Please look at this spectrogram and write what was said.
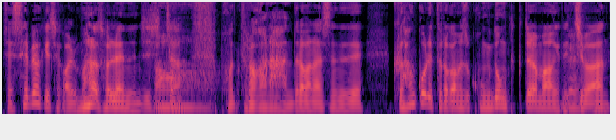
제 새벽에 제가 얼마나 설렜는지 진짜 아. 번 들어가나 안 들어가나 했었는데 그 한 골이 들어가면서 공동 득점왕이 네. 됐지만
